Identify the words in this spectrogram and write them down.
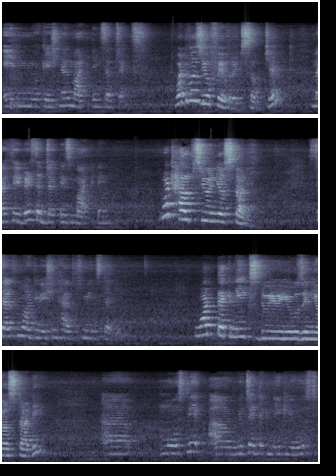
in vocational marketing subjects. What was your favorite subject? My favorite subject is marketing. What helps you in your study? Self motivation helps me in study. What techniques do you use in your study? Uh, mostly, uh, which I technique used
